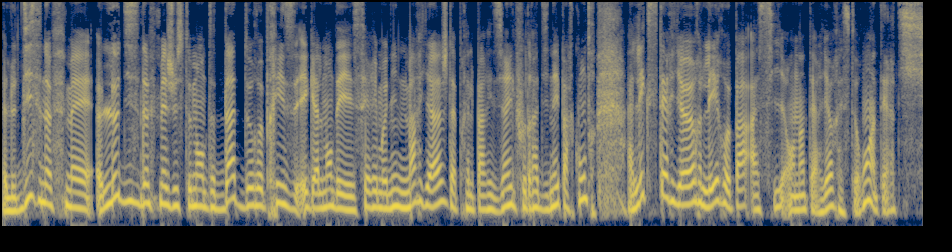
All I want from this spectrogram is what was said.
le 19 mai. Le 19 mai, justement, date de reprise également des cérémonies de mariage. D'après le Parisien, il faudra dîner par contre à l'extérieur, les repas assis en intérieur resteront interdits.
